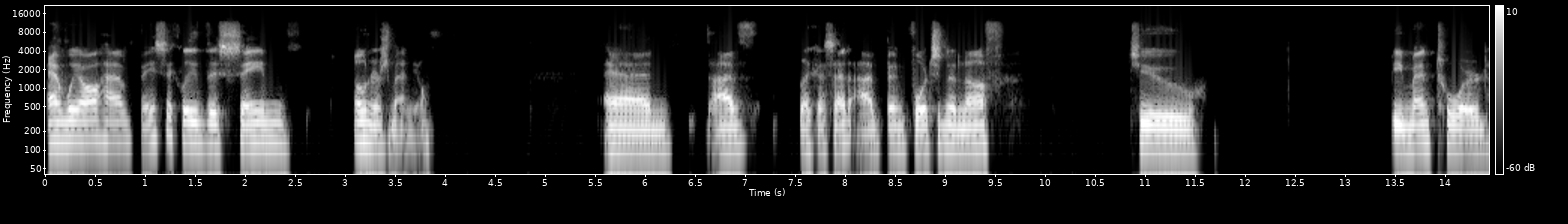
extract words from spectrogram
And we all have basically the same owner's manual. And I've, like I said, I've been fortunate enough to be mentored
